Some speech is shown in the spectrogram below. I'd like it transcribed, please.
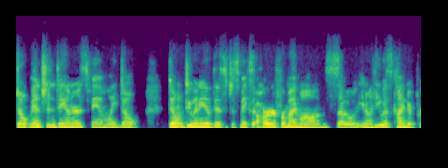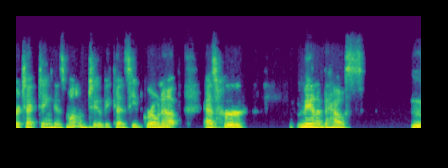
don't mention Dan or his family, don't don't do any of this. It just makes it harder for my mom. So, you know, he was kind of protecting his mom too, because he'd grown up as her man of the house. Hmm.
